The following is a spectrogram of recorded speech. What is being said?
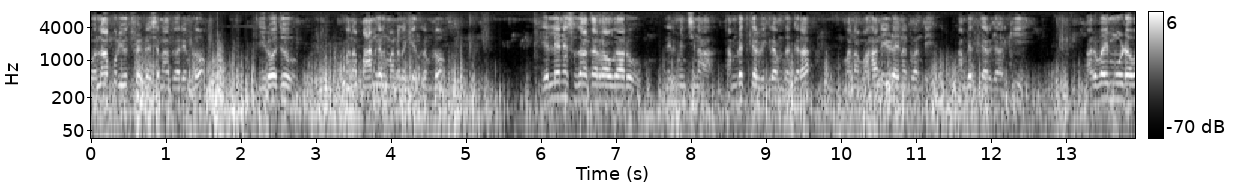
కొల్లాపూర్ యూత్ ఫెడరేషన్ ఆధ్వర్యంలో ఈరోజు మన మన పాన్గల్ మండల కేంద్రంలో ఎల్లేని సుధాకర్ రావు గారు నిర్మించిన అంబేద్కర్ విగ్రహం దగ్గర మన మహనీయుడైనటువంటి అంబేద్కర్ గారికి అరవై మూడవ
